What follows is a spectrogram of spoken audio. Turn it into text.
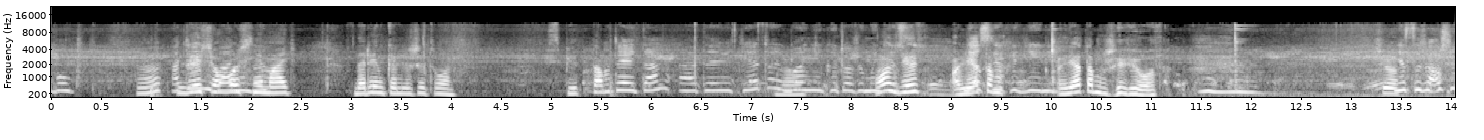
Не был. А? А Здесь будешь да? снимать. Даринка лежит вон. Спит там. Это и там, а это ведь это Да. банника тоже мы Он дет- здесь, а летом, летом живет. Че? Мне сказал, что,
